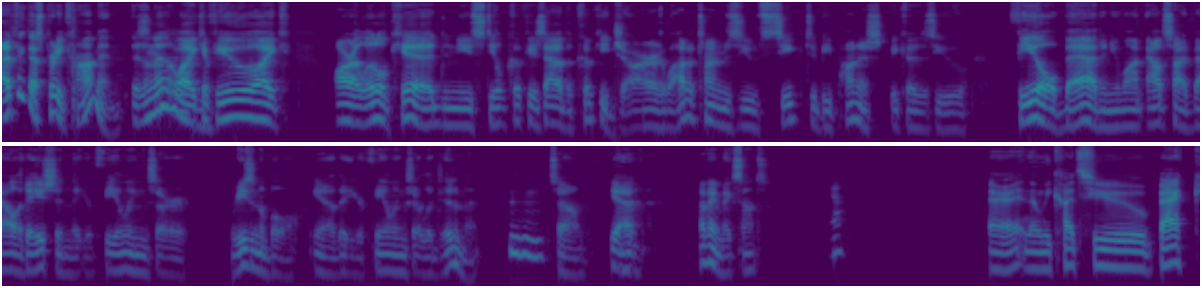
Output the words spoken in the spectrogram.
I think that's pretty common, isn't it? Mhm. Like if you like are a little kid and you steal cookies out of the cookie jar, a lot of times you seek to be punished because you feel bad and you want outside validation that your feelings are reasonable. You know that your feelings are legitimate. hmm So yeah, I think it makes sense. All right, and then we cut to back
